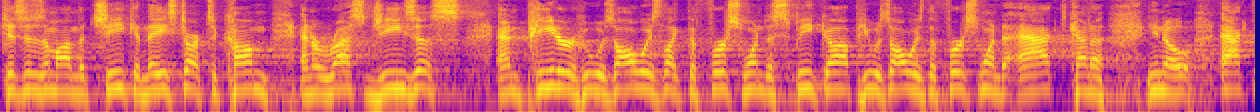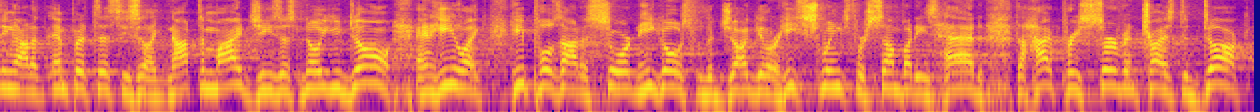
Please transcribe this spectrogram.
kisses him on the cheek, and they start to come and arrest Jesus. And Peter, who was always like the first one to speak up, he was always the first one to act, kind of, you know, acting out of impetus. He's like, Not to my Jesus, no, you don't. And he, like, he pulls out his sword and he goes for the jugular. He swings for somebody's head. The high priest servant tries to duck,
